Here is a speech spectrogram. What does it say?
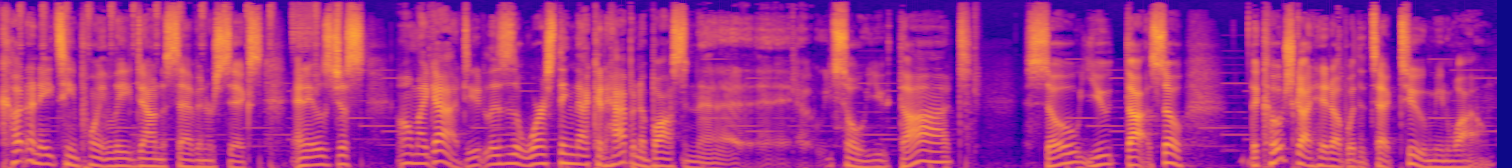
cut an 18 point lead down to seven or six. And it was just, oh my God, dude, this is the worst thing that could happen to Boston. Uh, so you thought. So you thought. So the coach got hit up with a tech too, meanwhile.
